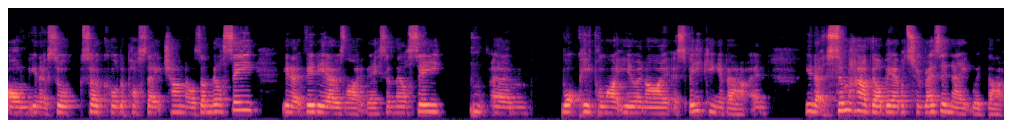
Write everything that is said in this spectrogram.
on you know so so-called apostate channels and they'll see you know videos like this and they'll see um, what people like you and I are speaking about and you know somehow they'll be able to resonate with that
